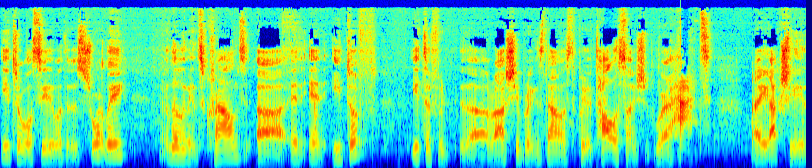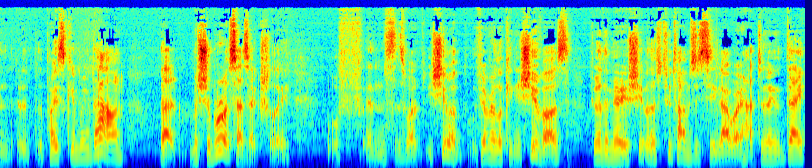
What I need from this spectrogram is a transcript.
Itor, we'll see what it is shortly. It literally means crowns. Uh, in in Ituf, Ituf, uh, Rashi brings down is to put your talis on. You should wear a hat, right? Actually, in the place can bring down that Mishabura says actually, and this is what yeshiva. If you ever look in yeshivas, if you're in the Mir yeshiva, there's two times you see a guy wearing a hat during the day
